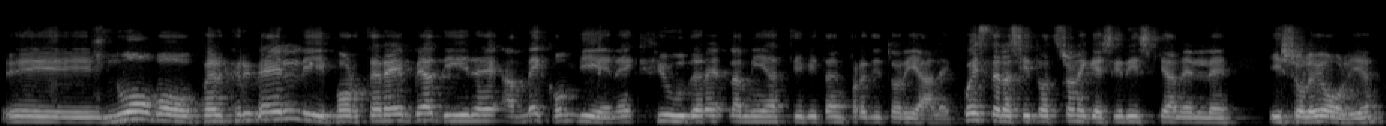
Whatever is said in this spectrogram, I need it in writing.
eh, nuovo per Crivelli porterebbe a dire a me conviene chiudere la mia attività imprenditoriale. Questa è la situazione che si rischia nelle isole Olie?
